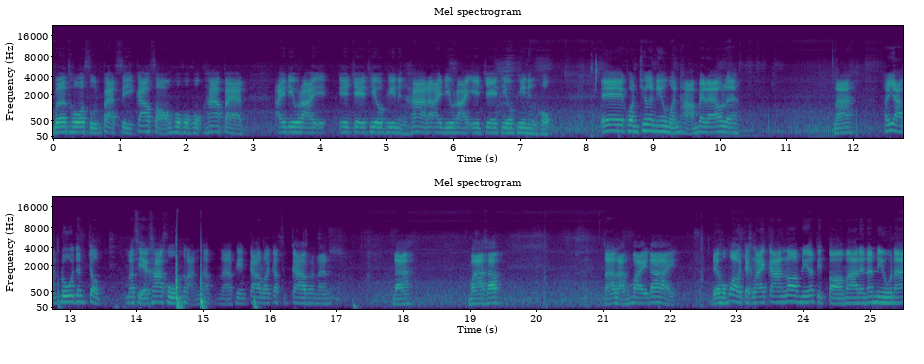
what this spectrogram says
เบอร์โทร 0 8 4 9 2 6 6 6 5 8 ID ราย AJTOP 15และ ID ราย AJTOP 16เอ คนชื่อนิวเหมือนถามไปแล้วเลย นะ ถ้าอยากดูจนจบมาเสียค่าครูข้างหลัง นะเพียง 999 เท่านั้นนะ มาครับนะหลังไม่ได้ เดี๋ยวผมออกจากรายการรอบนี้แล้วติดต่อมาเลยนะนิวนะ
